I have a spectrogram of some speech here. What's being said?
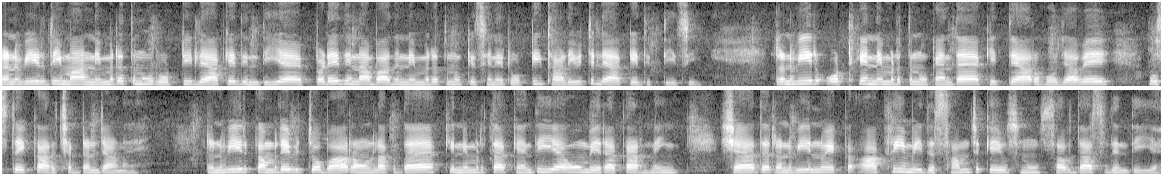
ਰਣਵੀਰ ਦੀ ਮਾਂ ਨਿਮਰਤ ਨੂੰ ਰੋਟੀ ਲਿਆ ਕੇ ਦਿੰਦੀ ਹੈ। ਬੜੇ ਦਿਨਾਂ ਬਾਅਦ ਨਿਮਰਤ ਨੂੰ ਕਿਸੇ ਨੇ ਰੋਟੀ ਥਾਲੀ ਵਿੱਚ ਲਿਆ ਕੇ ਦਿੱਤੀ ਸੀ। ਰਣਵੀਰ ਉੱਠ ਕੇ ਨਿਮਰਤ ਨੂੰ ਕਹਿੰਦਾ ਹੈ ਕਿ ਤਿਆਰ ਹੋ ਜਾਵੇ, ਉਸ ਦੇ ਘਰ ਛੱਡਣ ਜਾਣਾ ਹੈ। ਰਣਵੀਰ ਕਮਰੇ ਵਿੱਚੋਂ ਬਾਹਰ ਆਉਣ ਲੱਗਦਾ ਹੈ ਕਿ ਨਿਮਰਤਾ ਕਹਿੰਦੀ ਹੈ, ਉਹ ਮੇਰਾ ਘਰ ਨਹੀਂ। ਸ਼ਾਇਦ ਰਣਵੀਰ ਨੂੰ ਇੱਕ ਆਖਰੀ ਉਮੀਦ ਸਮਝ ਕੇ ਉਸ ਨੂੰ ਸਭ ਦੱਸ ਦਿੰਦੀ ਹੈ।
